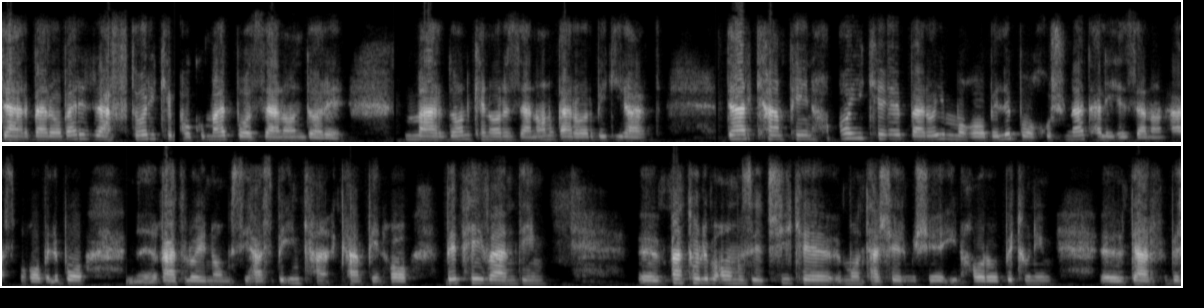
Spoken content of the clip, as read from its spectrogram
در برابر رفتاری که حکومت با زنان داره مردان کنار زنان قرار بگیرند در کمپین هایی که برای مقابله با خشونت علیه زنان هست مقابله با قتل و ناموسی هست به این کمپین ها بپیوندیم. مطالب آموزشی که منتشر میشه اینها رو بتونیم در به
